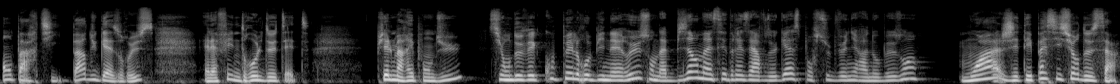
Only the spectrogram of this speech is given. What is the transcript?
en partie par du gaz russe, elle a fait une drôle de tête. Puis elle m'a répondu Si on devait couper le robinet russe, on a bien assez de réserves de gaz pour subvenir à nos besoins. Moi, j'étais pas si sûre de ça.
